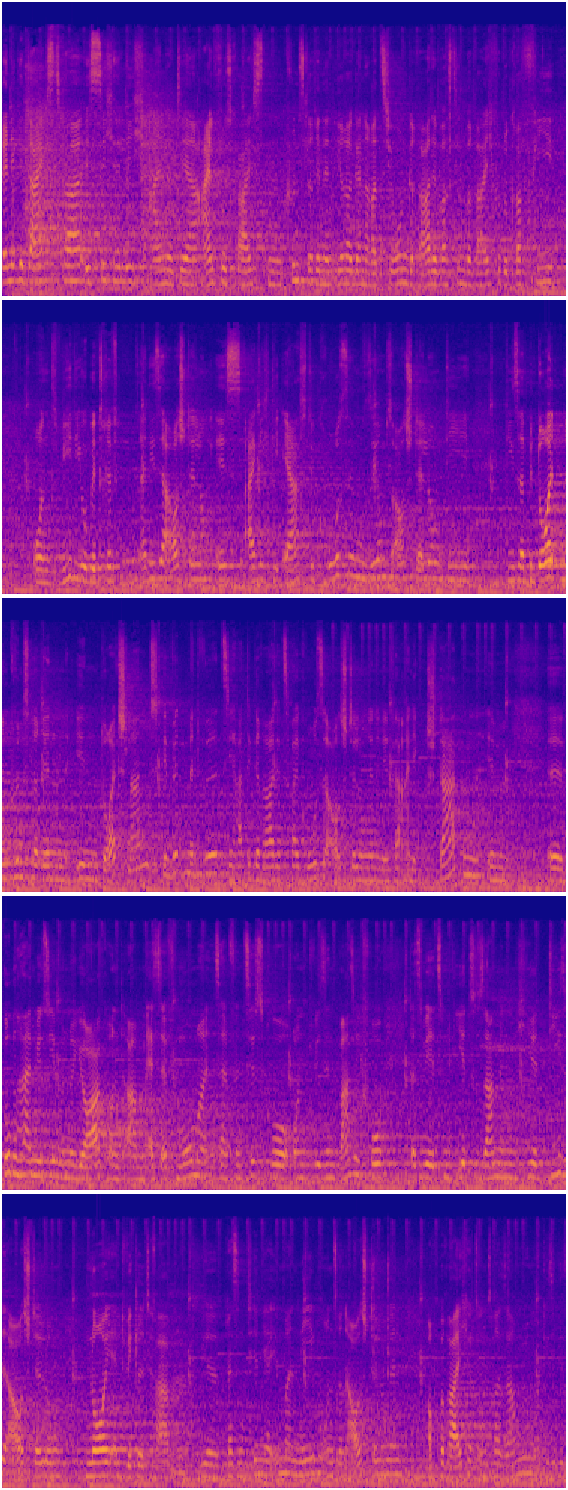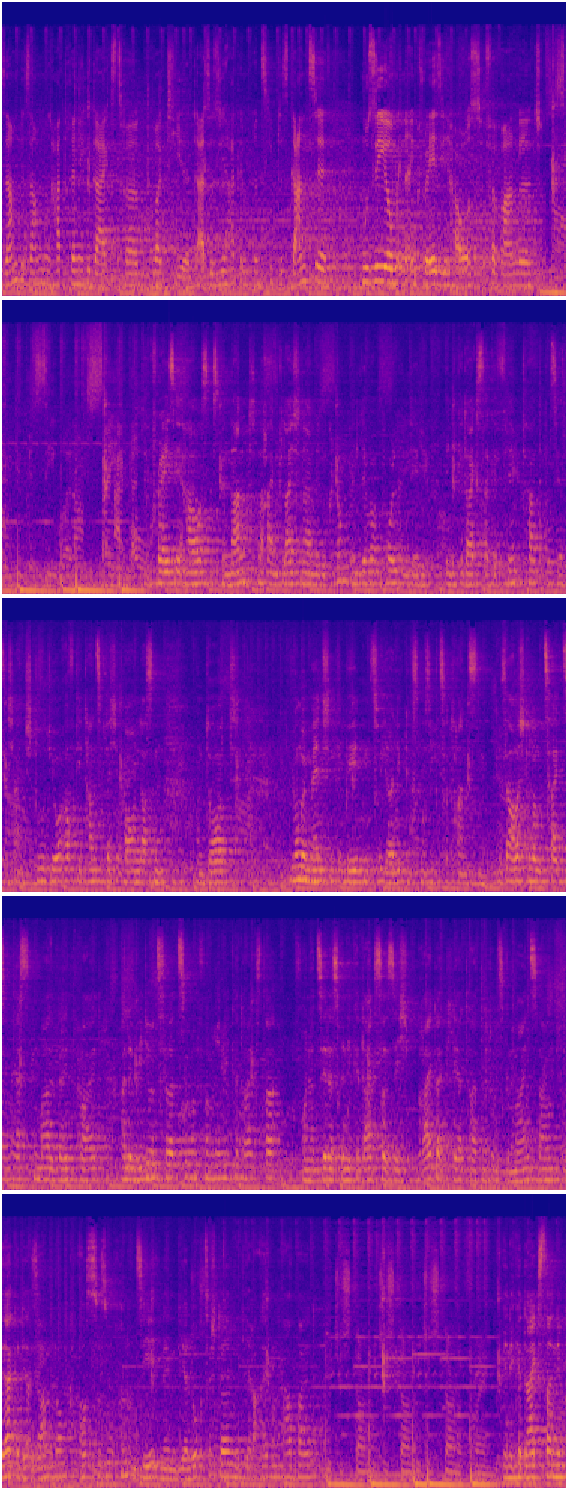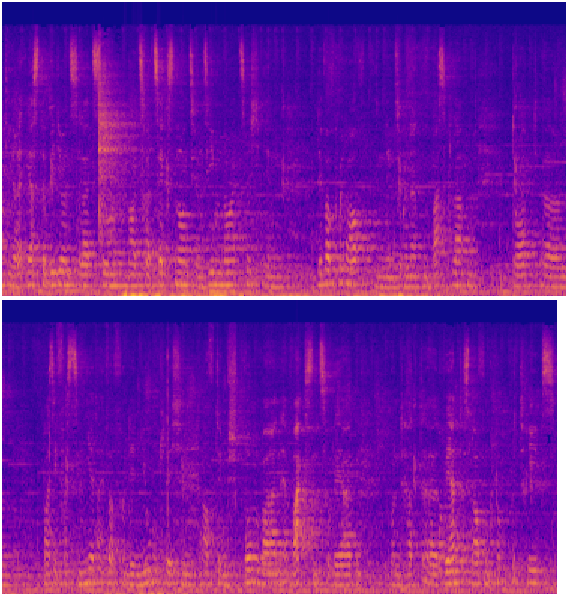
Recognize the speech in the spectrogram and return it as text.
Renike Dijkstra ist sicherlich eine der einflussreichsten Künstlerinnen ihrer Generation, gerade was den Bereich Fotografie und Video betrifft. Diese Ausstellung ist eigentlich die erste große Museumsausstellung, die dieser bedeutenden Künstlerin in Deutschland gewidmet wird. Sie hatte gerade zwei große Ausstellungen in den Vereinigten Staaten, im Guggenheim Museum in New York und am SF MoMA in San Francisco. Und wir sind wahnsinnig froh, dass wir jetzt mit ihr zusammen hier diese Ausstellung neu entwickelt haben. Wir präsentieren ja immer neben unseren Ausstellungen auch Bereiche aus unserer Sammlung und diese gesamte Sammlung hat Renike Dijkstra kuratiert. Also sie hat im Prinzip das ganze Museum in ein Crazy House verwandelt. Crazy House ist benannt nach einem gleichnamigen Club in Liverpool, in dem Renike Dijkstra gefilmt hat. Sie hat sich ein Studio auf die Tanzfläche bauen lassen und dort junge Menschen gebeten, zu ihrer Lieblingsmusik zu tanzen. Diese Ausstellung zeigt zum ersten Mal weltweit alle Videoinstallationen von Renike Dijkstra. Uns sehr, dass Renike Dijkstra sich bereit erklärt hat, mit uns gemeinsam Werke der Sammlung auszusuchen und sie in den Dialog zu stellen mit ihrer eigenen Arbeit. Renike Dijkstra nimmt ihre erste Videoinstallation 1996 und 97 in Liverpool auf, in dem sogenannten Club. Dort ähm, war sie fasziniert einfach von den Jugendlichen, auf dem Sprung waren, erwachsen zu werden und hat äh, während des laufenden Clubbetriebs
